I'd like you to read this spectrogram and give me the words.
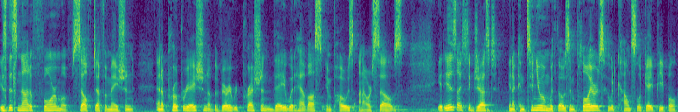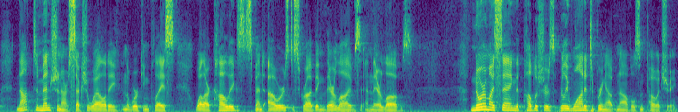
Is this not a form of self defamation, an appropriation of the very repression they would have us impose on ourselves? It is, I suggest, in a continuum with those employers who would counsel gay people not to mention our sexuality in the working place while our colleagues spend hours describing their lives and their loves. Nor am I saying that publishers really wanted to bring out novels and poetry.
